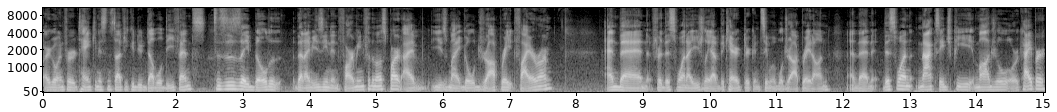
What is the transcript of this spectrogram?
are going for tankiness and stuff you could do double defense. Since this is a build that i'm using in farming for the most part i've used my gold drop rate firearm. And then for this one i usually have the character consumable drop rate on. And then this one max hp module or kuiper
